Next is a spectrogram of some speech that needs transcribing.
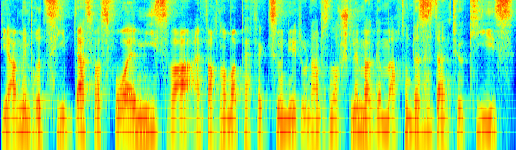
Die haben im Prinzip das, was vorher mies war, einfach nochmal perfektioniert und haben es noch schlimmer gemacht. Und das ist dann Türkis.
